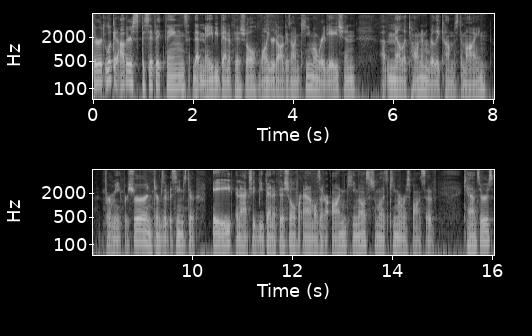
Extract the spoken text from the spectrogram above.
Third, look at other specific things that may be beneficial while your dog is on chemo radiation. Uh, melatonin really comes to mind for me for sure in terms of it seems to aid and actually be beneficial for animals that are on chemo, so someone that's chemo responsive cancers.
